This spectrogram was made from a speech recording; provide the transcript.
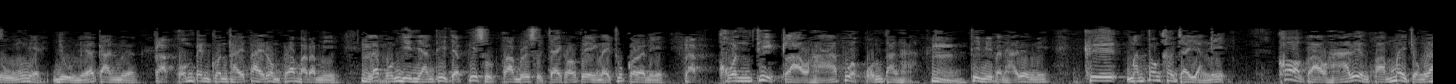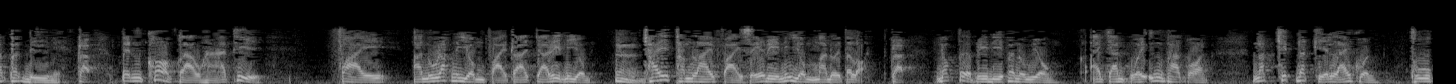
สูงเนี่ยอยู่เหนือการเมืองครับผมเป็นคนไทยใต้ร่มพระบารมีอืมและผมยืนยันที่จะพิสูจน์ความบริสุทธิ์ใจของตัวเองในทุกกรณีครับคนที่กล่าวหาพวกผมต่างหากอืมที่มีปัญหาเรื่องนี้ คือมันต้องเข้าใจอย่างนี้ ข้อกล่าวหาเรื่องความไม่จงรักภักดีเนี่ยครับเป็นข้อกล่าวหาที่ ฝ่ายอนุรักษ์นิยม ฝ่ายตราจารีตนิยมอืมใช้ทำลายฝ่ายเสรีนิยมมาโดยตลอดครับดรปรีดีพนมยงค์อาจารย์ป่วยอึ้งภากร นักคิดนักเขียนหลายคน ถูก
